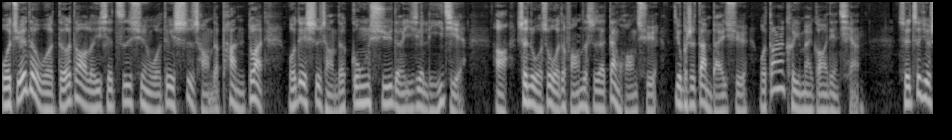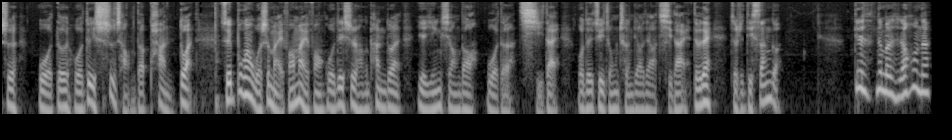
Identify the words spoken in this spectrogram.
我觉得我得到了一些资讯，我对市场的判断，我对市场的供需的一些理解。啊，甚至我说我的房子是在蛋黄区，又不是蛋白区，我当然可以卖高一点钱。所以这就是我的我对市场的判断。所以不管我是买方卖方，我对市场的判断也影响到我的期待，我对最终成交价期待，对不对？这是第三个。第那么然后呢？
